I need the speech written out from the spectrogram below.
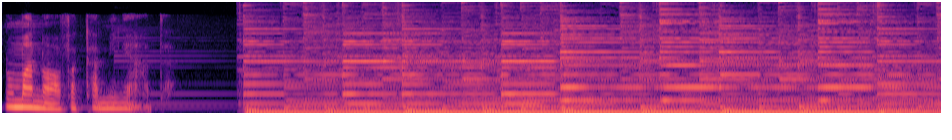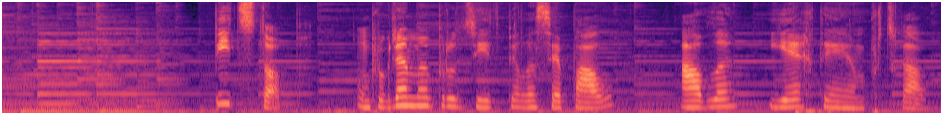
numa nova caminhada. Pit Stop, um programa produzido pela CEPAL, Habla e RTM Portugal.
